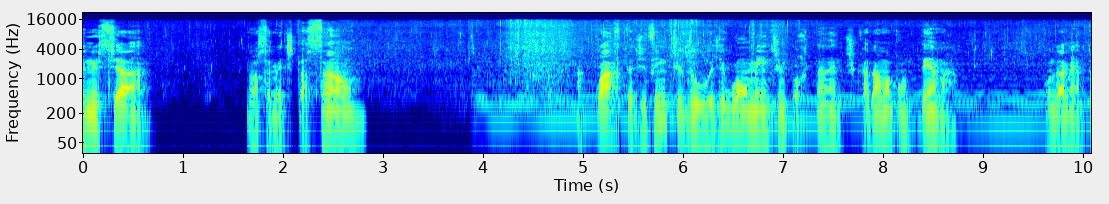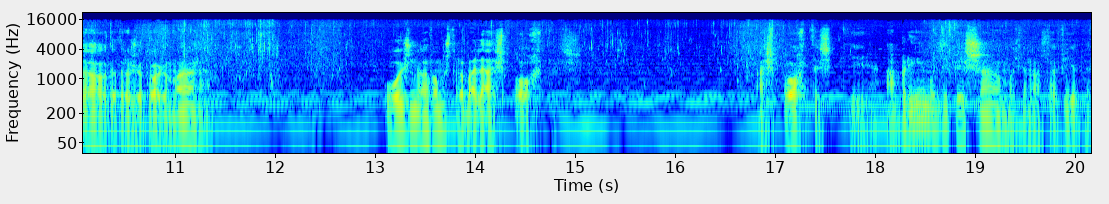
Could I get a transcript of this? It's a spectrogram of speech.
iniciar nossa meditação. A quarta de 22, igualmente importante, cada uma com um tema fundamental da trajetória humana. Hoje nós vamos trabalhar as portas. As portas que abrimos e fechamos em nossa vida.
